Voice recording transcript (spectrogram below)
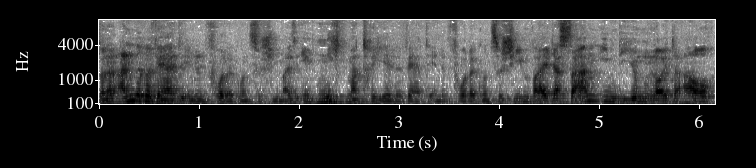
sondern andere Werte in den Vordergrund zu schieben, also eben nicht materielle Werte in den Vordergrund zu schieben, weil das sagen ihnen die jungen Leute auch,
